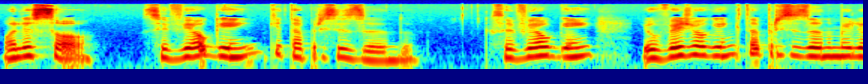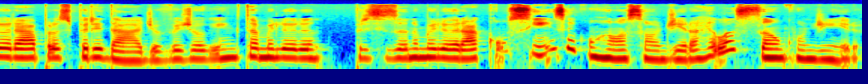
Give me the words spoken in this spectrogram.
olha só, você vê alguém que está precisando, você vê alguém, eu vejo alguém que está precisando melhorar a prosperidade, eu vejo alguém que está melhorando, precisando melhorar a consciência com relação ao dinheiro, a relação com o dinheiro.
